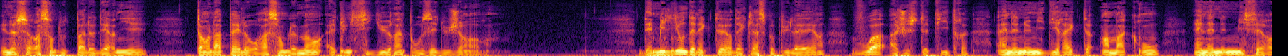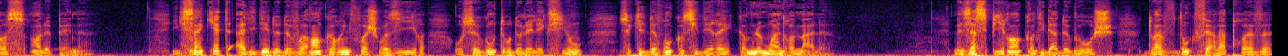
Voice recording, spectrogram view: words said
et ne sera sans doute pas le dernier, tant l'appel au rassemblement est une figure imposée du genre. Des millions d'électeurs des classes populaires voient, à juste titre, un ennemi direct en Macron et un ennemi féroce en Le Pen. Ils s'inquiètent à l'idée de devoir encore une fois choisir, au second tour de l'élection, ce qu'ils devront considérer comme le moindre mal. Les aspirants candidats de gauche doivent donc faire la preuve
